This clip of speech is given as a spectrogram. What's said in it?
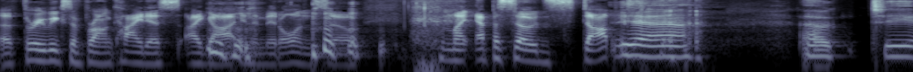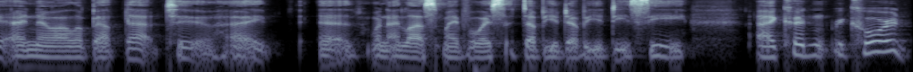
uh, three weeks of bronchitis I got in the middle, and so my episodes stopped. Yeah. oh, gee, I know all about that too. I uh, when I lost my voice at WWDC, I couldn't record.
